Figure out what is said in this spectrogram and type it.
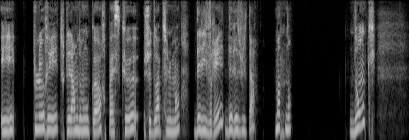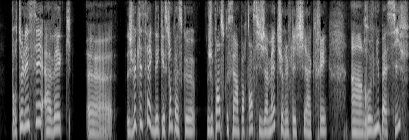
et pleurer toutes les larmes de mon corps parce que je dois absolument délivrer des résultats maintenant. Donc, pour te laisser avec... Euh, je vais te laisser avec des questions parce que je pense que c'est important si jamais tu réfléchis à créer un revenu passif,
